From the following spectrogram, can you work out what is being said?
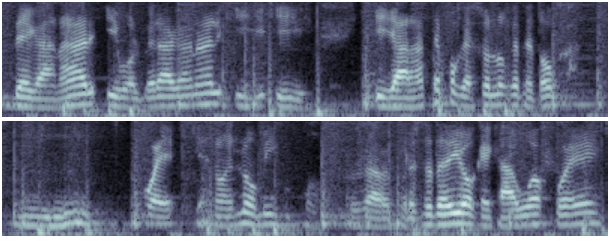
de ganar y volver a ganar y, y, y ganaste porque eso es lo que te toca, pues que no es lo mismo. tú sabes. Por eso te digo que Cagua fue,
